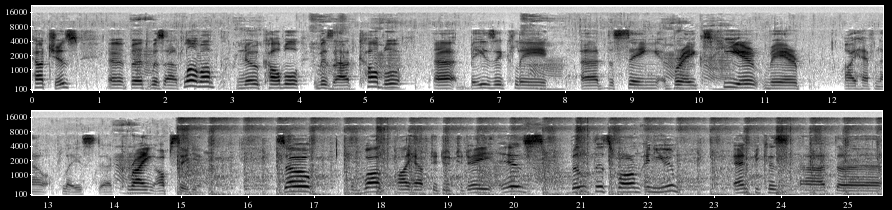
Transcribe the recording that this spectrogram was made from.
touches uh, but without lava no cobble without cobble uh, basically uh, the thing breaks here where I have now placed uh, crying obsidian. So what I have to do today is build this farm anew and because uh, the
